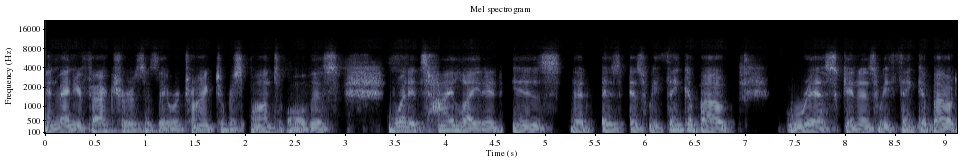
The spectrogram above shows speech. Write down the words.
and manufacturers as they were trying to respond to all this. What it's highlighted is that as, as we think about risk. And as we think about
